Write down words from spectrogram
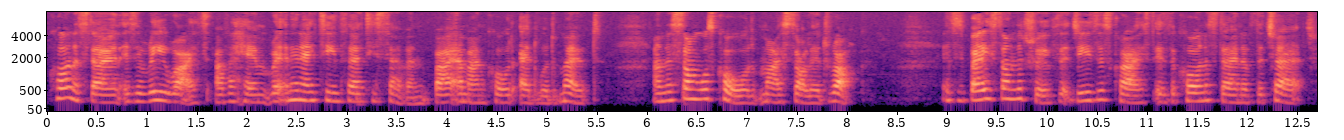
Cornerstone is a rewrite of a hymn written in 1837 by a man called Edward Mote, and the song was called My Solid Rock. It is based on the truth that Jesus Christ is the cornerstone of the church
